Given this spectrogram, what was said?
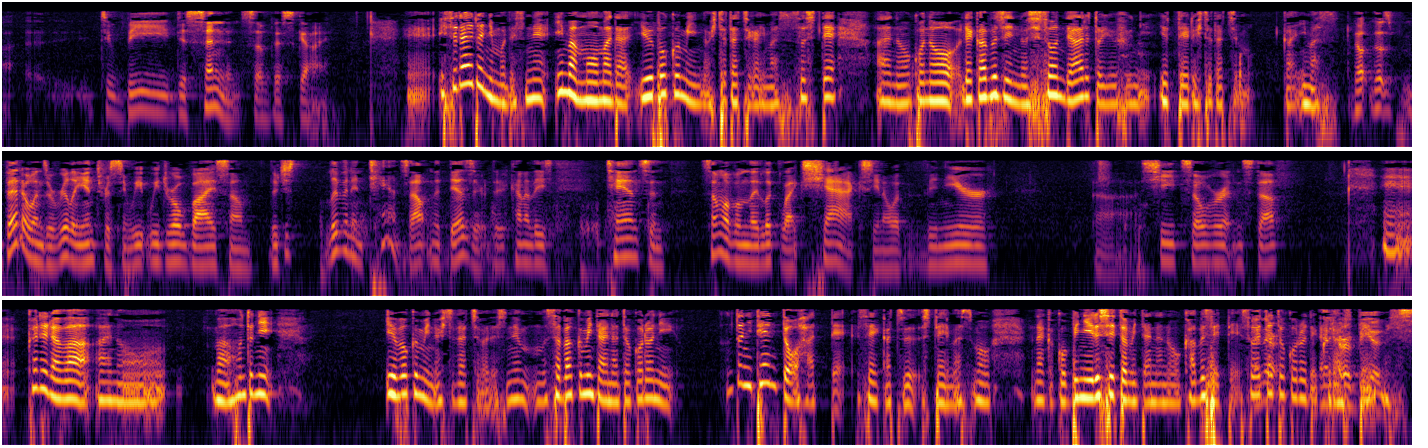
to be descendants of this guy. イスラエルにもですね今もまだ遊牧民の人たちがいます、そしてあのこのレカブ人の子孫であるというふうに言っている人たちもがいます。彼らはあのまあ、本当に、遊牧民の人たちはですね、砂漠みたいなところに、本当にテントを張って生活しています。もう、なんかこう、ビニールシートみたいなのをかぶせて、そういったところで暮らしています。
